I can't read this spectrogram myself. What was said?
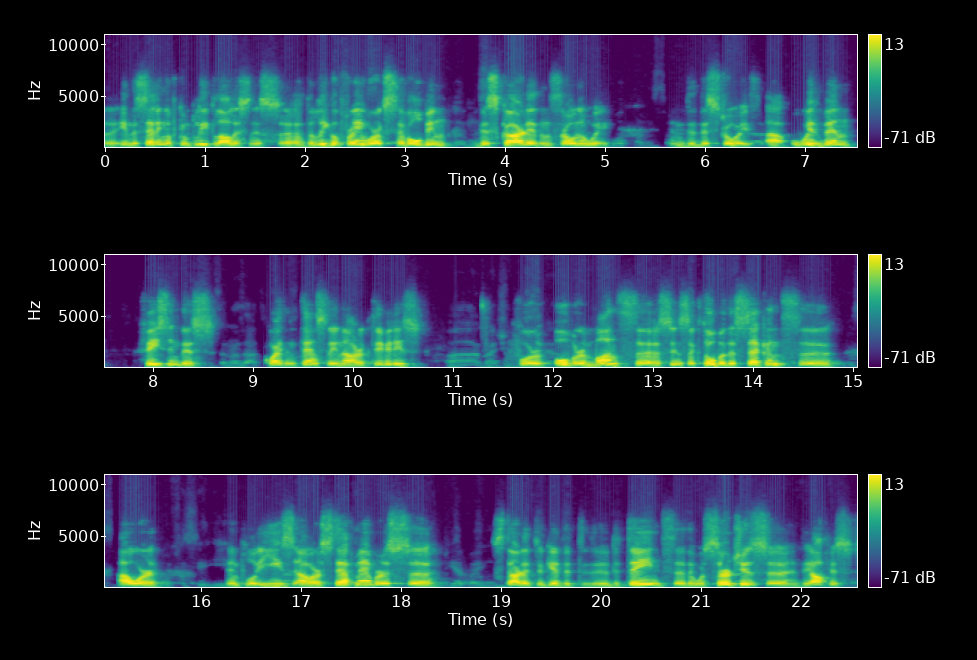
uh, in the setting of complete lawlessness. Uh, the legal frameworks have all been discarded and thrown away and destroyed. Uh, we've been facing this quite intensely in our activities for over a month. Uh, since October the 2nd, uh, our employees, our staff members uh, started to get det detained. there were searches in the office.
